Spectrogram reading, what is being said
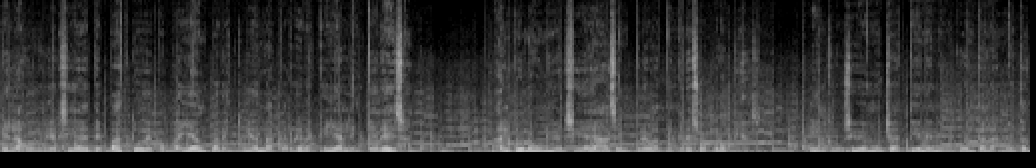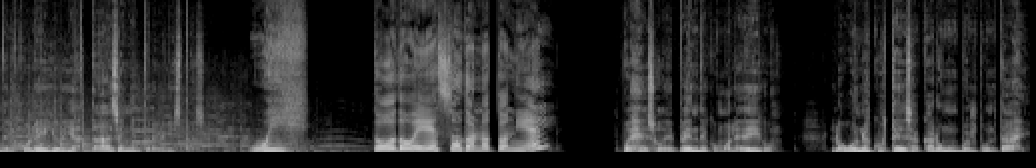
en las universidades de Pasto de Popayán para estudiar las carreras que a ellas les interesan. Algunas universidades hacen pruebas de ingreso propias. Inclusive muchas tienen en cuenta las notas del colegio y hasta hacen entrevistas. Uy, ¿todo eso, don Otoniel? Pues eso depende, como le digo. Lo bueno es que ustedes sacaron un buen puntaje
